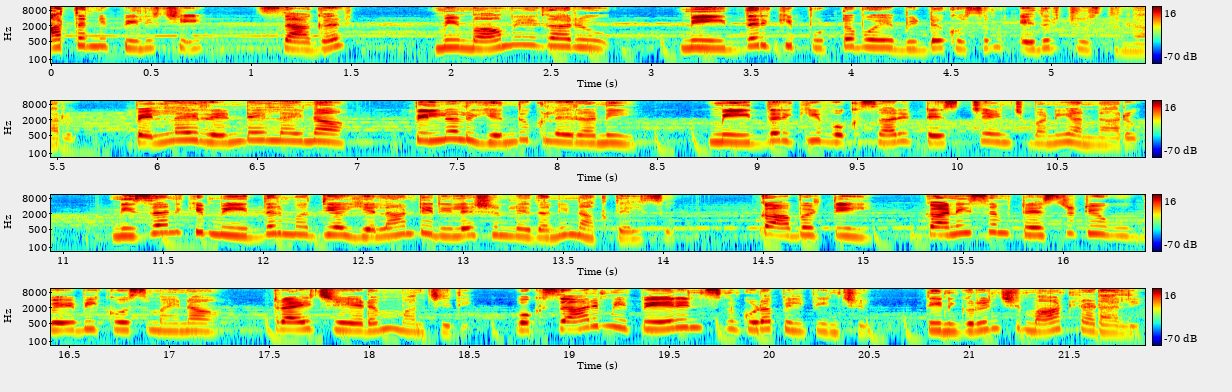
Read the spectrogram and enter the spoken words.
అతన్ని పిలిచి సాగర్ మీ మామయ్య గారు మీ ఇద్దరికి పుట్టబోయే బిడ్డ కోసం ఎదురు చూస్తున్నారు పెళ్ళై రెండేళ్ళైనా పిల్లలు ఎందుకు లేరని మీ ఇద్దరికి ఒకసారి టెస్ట్ చేయించమని అన్నారు. నిజానికి మీ ఇద్దరి మధ్య ఎలాంటి రిలేషన్ లేదని నాకు తెలుసు. కాబట్టి కనీసం టెస్ట్ ట్యూబ్ బేబీ కోసమైనా ట్రై చేయడం మంచిది. ఒకసారి మీ పేరెంట్స్ను కూడా పిలిపించు. దీని గురించి మాట్లాడాలి.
